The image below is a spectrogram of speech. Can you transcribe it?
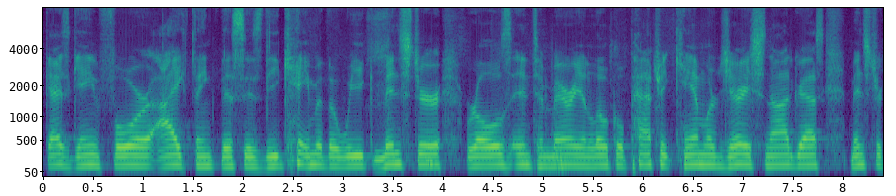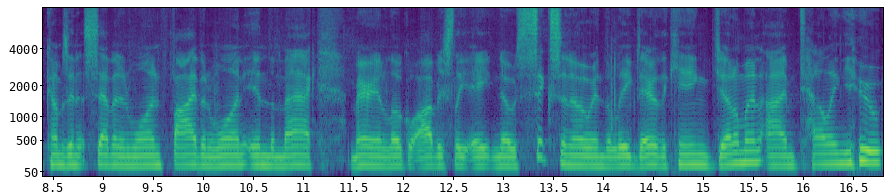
Guys, game four, I think this is the game of the week. Minster rolls into Marion local. Patrick Kamler, Jerry Snodgrass. Minster comes in at 7 and 1, 5 and 1 in the MAC. Marion local, obviously 8 0, 6 and 0 in the league. They're the king. Gentlemen, I'm telling you,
